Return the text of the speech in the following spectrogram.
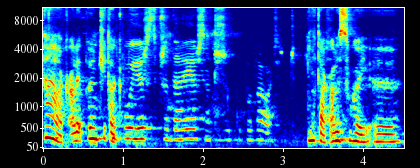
Tak, ale powiem Ci tak, kupujesz, sprzedajesz, znaczy, że kupowałaś raczej. no tak, ale słuchaj, y,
